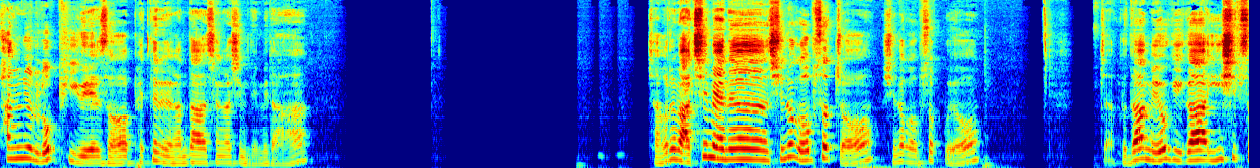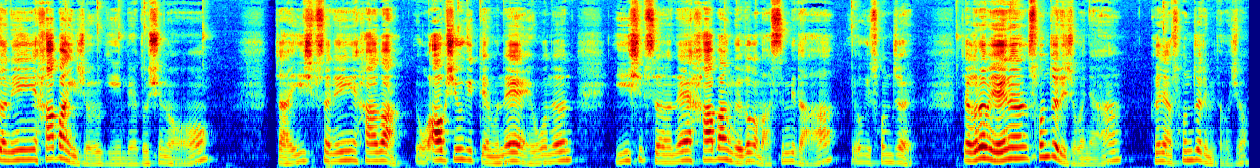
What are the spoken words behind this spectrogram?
확률을 높이기 위해서 패턴에 들어간다 생각하시면 됩니다. 자, 그러면 아침에는 신호가 없었죠. 신호가 없었고요. 자, 그 다음에 여기가 20선이 하방이죠. 여기 매도 신호. 자, 20선이 하방. 요거 9시 오기 때문에 요거는 20선의 하방 매도가 맞습니다. 여기 손절. 자, 그러면 얘는 손절이죠. 그냥. 그냥 손절입니다. 그죠?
